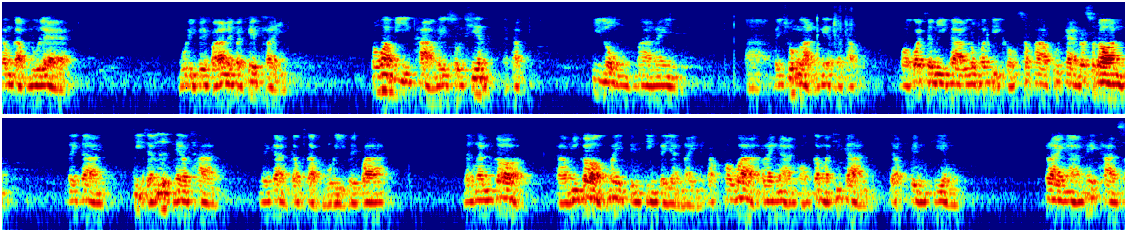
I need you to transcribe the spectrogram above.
กำกับดูแลบุหรี่ไฟฟ้าในประเทศไทย เพราะว่ามีข่าวในโซเชียลนะครับ ที่ลงมาในในช่วงหลังเนี่ยนะครับ บอกว่าจะมีการลงมติของสภาผู้แทนราษฎร ในการที่จะเลือกแนวทางในการกำกับบุหรี่ไฟฟ้า ดังนั้นก็ นี้ก็ไม่เป็นจริงแต่อย่างใดนะครับ เพราะว่ารายงานของกรรมธิการจะเป็นเพียงรายงานให้ทางส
